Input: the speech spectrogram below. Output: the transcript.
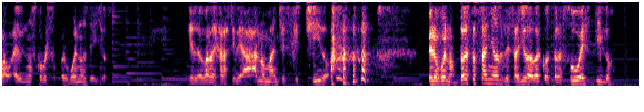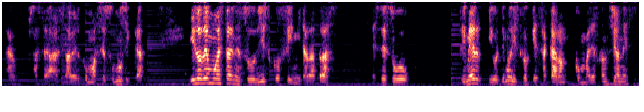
wow, hay unos covers súper buenos de ellos, que les van a dejar así de, ah, no manches, qué chido. Pero bueno, todos estos años les ha ayudado a encontrar su estilo, a, pues, a saber cómo hacer su música, y lo demuestran en su disco Sin Mirar Atrás. Este es su primer y último disco que sacaron con varias canciones,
